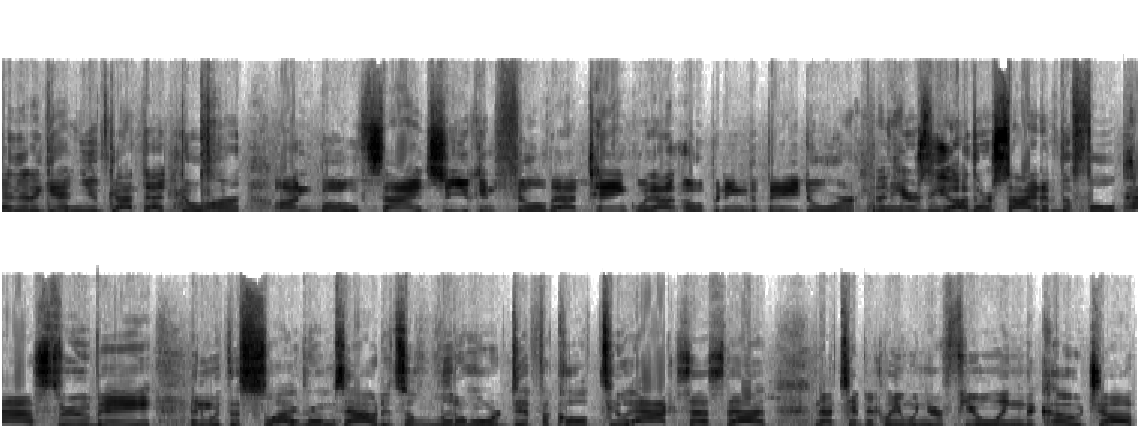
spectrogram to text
And then again, you've got that door on both sides so you can fill that tank without opening the bay door. And then here's the other side of the full pass-through bay. And with the slide rooms out, it's a little more difficult to access that. Now, typically when you're fueling the coach up,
